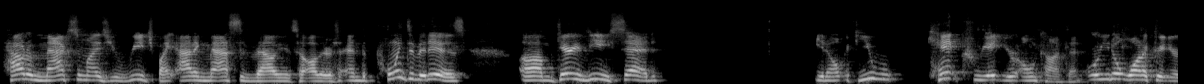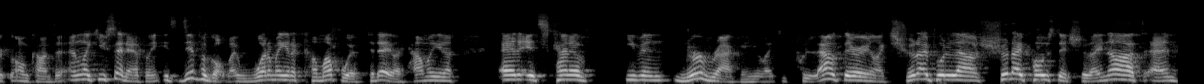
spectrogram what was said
how to maximize your reach by adding massive value to others. And the point of it is, um, Gary Vee said, you know, if you can't create your own content or you don't want to create your own content, and like you said, Anthony, it's difficult. Like, what am I going to come up with today? Like, how am I going to, and it's kind of even nerve wracking. You're like, you put it out there, and you're like, should I put it out? Should I post it? Should I not? And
